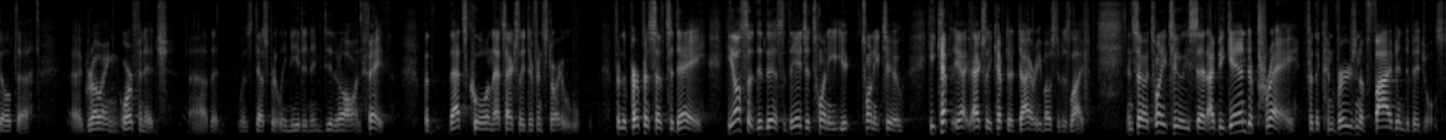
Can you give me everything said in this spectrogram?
built a, a growing orphanage uh, that was desperately needed, and he did it all in faith. But that's cool, and that's actually a different story for the purpose of today, he also did this at the age of 20, 22. He kept, he actually kept a diary most of his life. And so at 22, he said, I began to pray for the conversion of five individuals.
